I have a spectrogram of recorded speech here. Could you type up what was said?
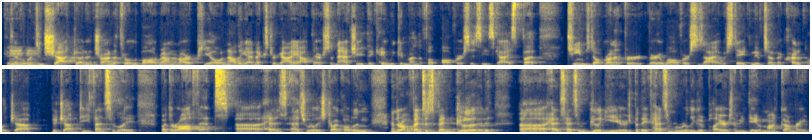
because mm-hmm. everyone's in shotgun and trying to throw the ball around an RPO. And now they got an extra guy out there. So naturally you think, hey, we can run the football versus these guys. But teams don't run it very, very well versus Iowa State. And they've done an incredible job good job defensively, but their offense uh, has has really struggled, and and their offense has been good, uh, has had some good years, but they've had some really good players. I mean, David Montgomery,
